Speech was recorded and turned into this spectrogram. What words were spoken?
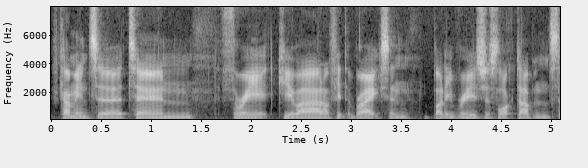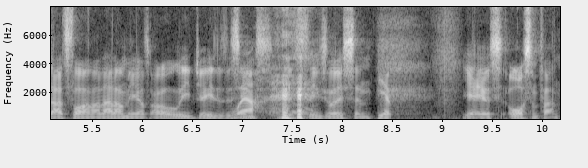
I've come into turn three at QR, and I've hit the brakes, and bloody rear's just locked up and starts sliding like that on me. I was like, holy Jesus, this Wow. thing's this thing's loose, and Yep. Yeah, it was awesome fun.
